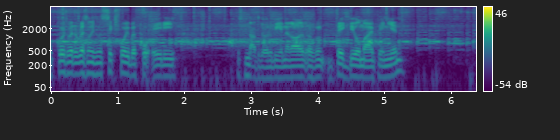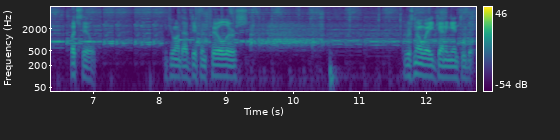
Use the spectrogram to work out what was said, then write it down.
Of course, with a resolution of 640 by 480, it's not going to be another of a big deal in my opinion. But still, if you want to have different filters, There is no way getting into the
